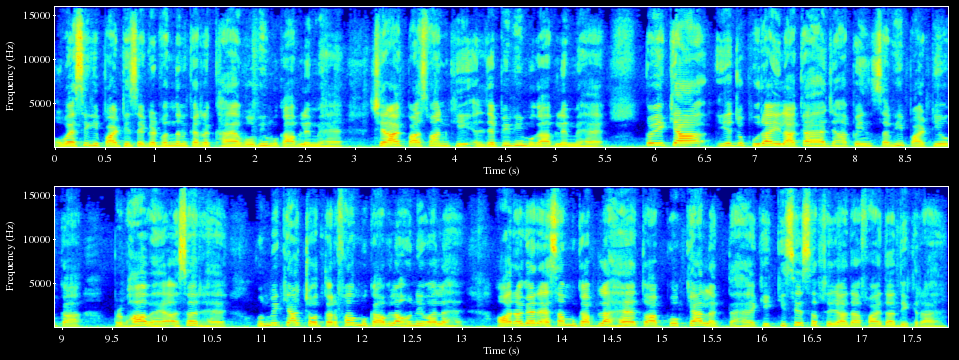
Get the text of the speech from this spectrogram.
ओवैसी की पार्टी से गठबंधन कर रखा है, वो भी मुकाबले में है। चिराग पासवान की एलजेपी भी मुकाबले में है। तो ये क्या, ये जो पूरा इलाका है, जहाँ पे इन सभी पार्टियों का प्रभाव है, असर है, उनमें क्या चौतरफा मुकाबला होने वाला है? और अगर ऐसा मुकाबला है तो आपको क्या लगता है कि किसे सबसे ज़्यादा फ़ायदा दिख रहा है?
